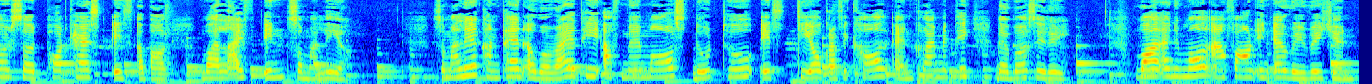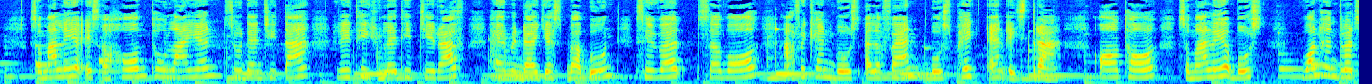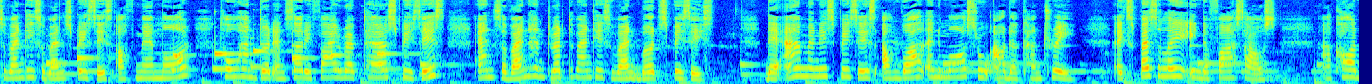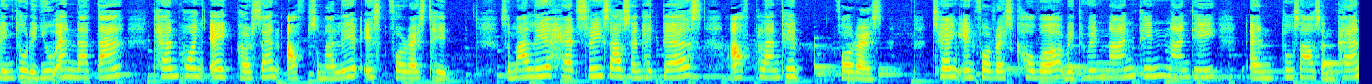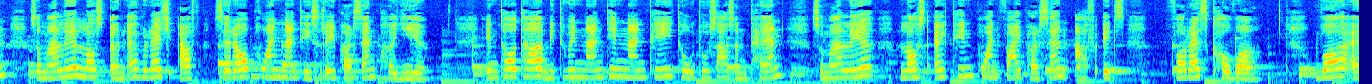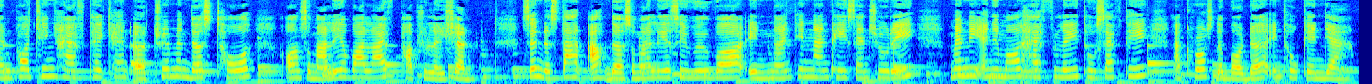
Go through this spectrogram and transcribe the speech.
Our third podcast is about wildlife in Somalia. Somalia contains a variety of mammals due to its geographical and climatic diversity. Wild animals are found in every region. Somalia is a home to lion, Sudan cheetah, reticulated giraffe, Hamadryas baboon, civet, serval, African bush elephant, bush pig, and extra. All told, Somalia boasts 177 species of mammal, 235 reptile species, and 727 bird species. There are many species of wild animals throughout the country, especially in the far south. According to the UN data, 10.8% of Somalia is forested. Somalia had 3,000 hectares of planted forest. Change in forest cover between 1990 and 2010, Somalia lost an average of 0.93% per year. In total, between 1990 to 2010, Somalia lost 18.5% of its forest cover. War and poaching have taken a tremendous toll on Somalia wildlife population. Since the start of the Somalia Civil War in 1990 century, many animals have fled to safety across the border into Kenya.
